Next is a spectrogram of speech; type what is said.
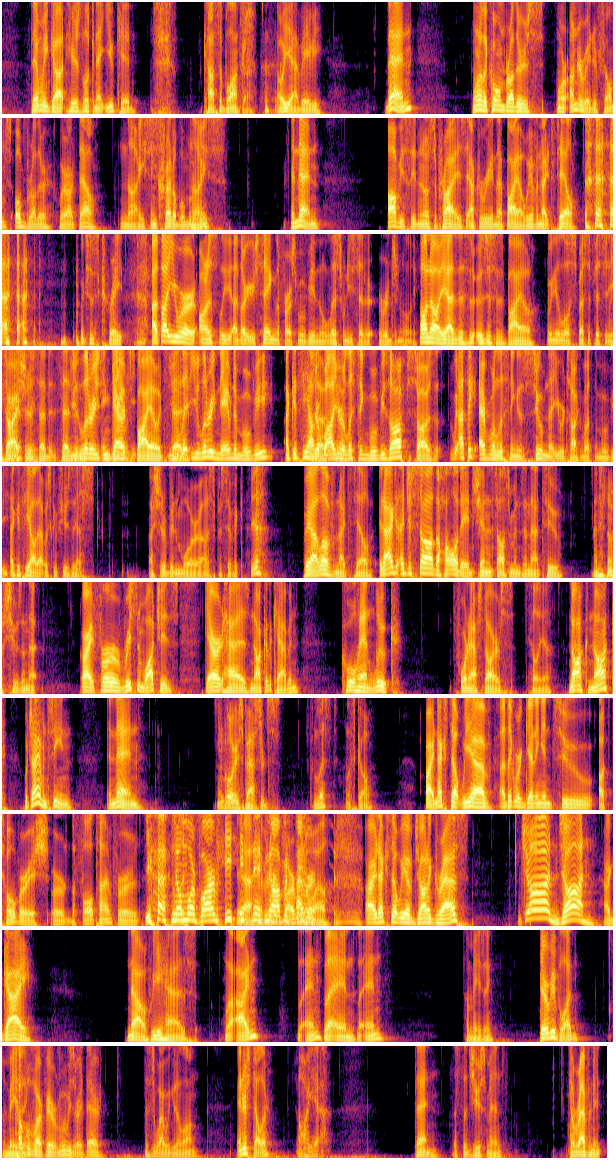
Then we got Here's Looking at You, Kid. Casablanca. oh, yeah, baby. Then, one of the Coen brothers' more underrated films, Oh Brother, Where Art Thou? Nice. Incredible movie. Nice. And then, obviously, to no surprise, after reading that bio, we have A Knight's Tale, which is great. I thought you were honestly. I thought you were saying the first movie in the list when you said it originally. Oh, no, yeah, this it was just his bio. We need a little specificity. Sorry, I should have said it says You in, literally in Garrett's named- bio, it You, says. li- you literally named a movie I could see how that, while you yeah. were listing movies off. So I was. I think everyone listening assumed that you were talking about the movie. I could see how that was confusing. yes. I should have been more uh, specific. Yeah. But yeah, I love Knight's Tale. And I, I just saw The Holiday and Shannyn Sossamon's in that too. I didn't know she was in that. All right, for recent watches, Garrett has Knock at the Cabin, Cool Hand Luke, four and a half stars. Hell yeah. Knock Knock, which I haven't seen, and then Inglourious Basterds. Good list. Let's go. All right, next up we have I think we're getting into October ish or the fall time for. yeah, no more Barbie. Yeah, haven't no heard Barbie in a while. All right, next up we have John Graz. John. John, our guy. Now he has La Haine, La N, The N. La N. Amazing. There Will Be Blood. Amazing. A couple of our favorite movies right there. This is why we get along. Interstellar. oh yeah. Then That's the juice, man. The Revenant.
